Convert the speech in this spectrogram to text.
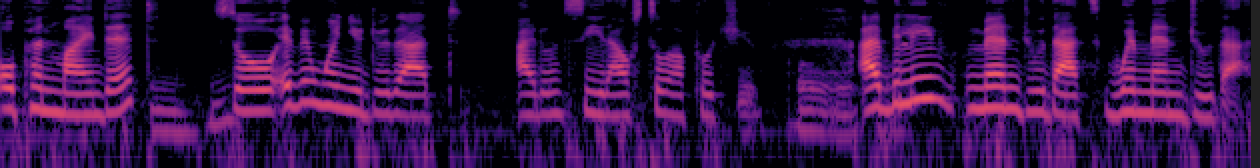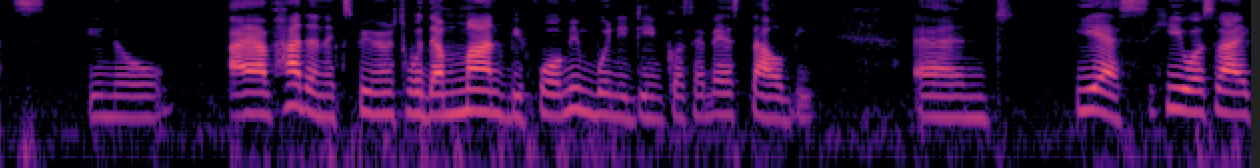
open minded. Mm-hmm. So even when you do that, I don't see it, I'll still approach you. Oh, I believe men do that, women do that. You know, I have had an experience with a man before, me dim because I best style be. And yes, he was like,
